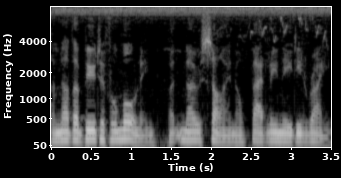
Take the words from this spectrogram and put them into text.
Another beautiful morning, but no sign of badly needed rain.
